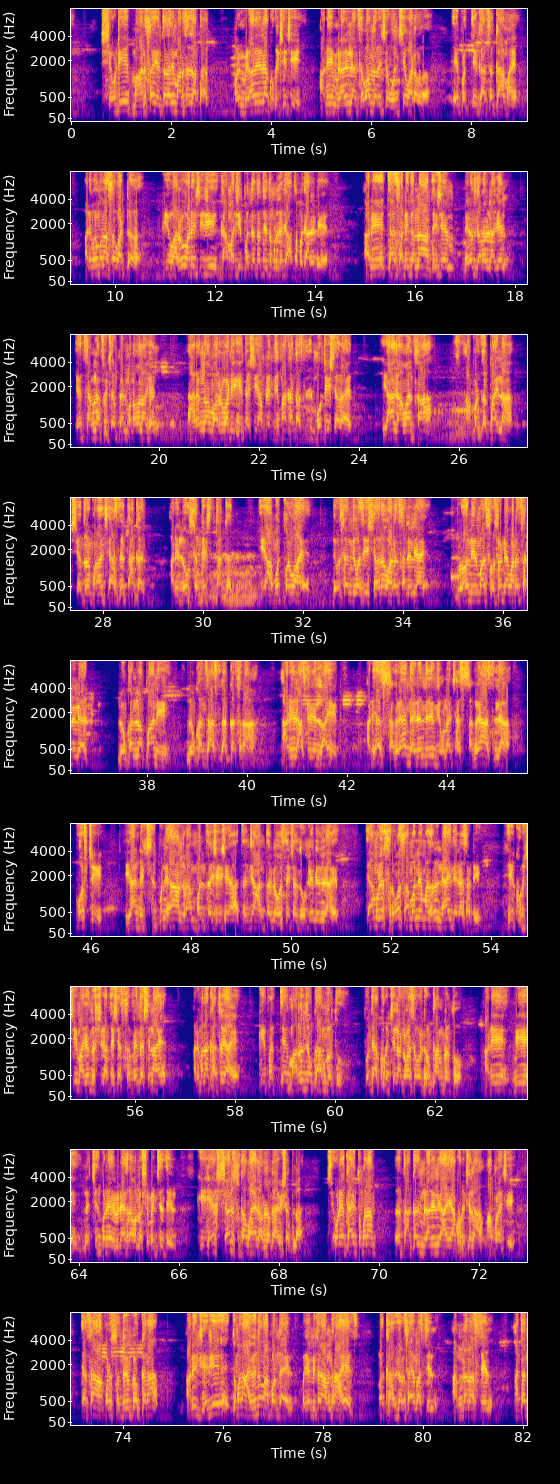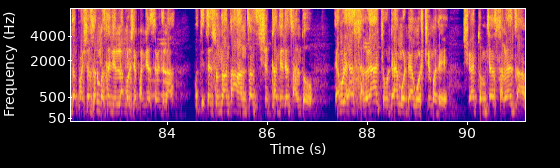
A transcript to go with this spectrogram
शेवटी माणसं येतात आणि माणसं जातात. पण मिळालेल्या खुर्चीची आणि मिळालेल्या जबाबदारीची उंची वाढवणं हे प्रत्येकाचं काम आहे. आणि म्हणून मला असं वाटतं की वारुवाडीची जी कामाची पद्धत आहे ती त्यांच्या हातामध्ये आलेली आहे. आणि त्यासाठी त्यांना अतिशय मेहनत करावी लागेल. एक चांगला फ्युचर प्लॅन बनावा लागेल. नारंगाव वारुवाडी ही तशी आपल्या दिमाखात असलेली मोठी शहर आहेत. या गावांचा आपण जर पाहिला क्षेत्रफळाची असलेली ताकद आणि लोकसंख्येची ताकद ही अभूतपूर्व आहे. दिवसेंदिवस ही शहरं वाढत चाललेली आहे गृहनिर्माण सोसायट्या वाढत चाललेल्या आहेत. लोकांना पाणी लोकांचा असला कचरा आणि असलेली लाइट आणि ह्या सगळ्या दैनंदिन जीवनाच्या सगळ्या असलेल्या गोष्टी या निश्चितपणे ह्या ग्रामपंचायतीच्या त्यांच्या आंतरव्यवस्थेच्या जोडल्या गेलेल्या आहेत. त्यामुळे सर्वसामान्य माणसाला न्याय देण्यासाठी ही खुर्ची माझ्या दृष्टीने अतिशय संवेदनशील आहे आणि मला खात्री आहे की प्रत्येक माणूस जो काम करतो तो त्या खुर्चीला डोळ्यासमोर ठेवून काम करतो. आणि मी निश्चितपणे विनायकरावांना शुभेच्छा देईल की एक क्षण सुद्धा वाया घालू नका आयुष्यातला. जेवढे काय तुम्हाला ताकद मिळालेली आहे या खुर्चीला वापरायची त्याचा आपण सदुपयोग करा. आणि जे जे तुम्हाला आयुध वापरता येईल म्हणजे मित्र आमदार आहेच मग खासदार साहेब असतील आमदार असतील आता तर प्रशासन बसलं जिल्हा परिषद पंचायत समितीला. पण तिथे सुद्धा आता आमचाच शिक्का तिथे चालतो. त्यामुळे ह्या सगळ्या छोट्या मोठ्या गोष्टीमध्ये शिवाय तुमच्या सगळ्यांचा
